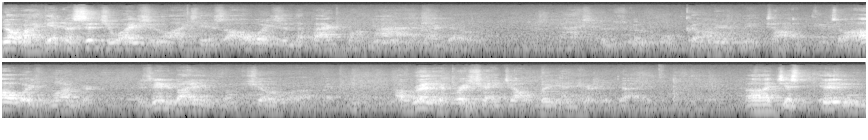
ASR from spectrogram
Know, when I get in a situation like this, always in the back of my mind, I go, gosh, who's going to come here and me talk? So I always wonder, is anybody even going to show up? I really appreciate y'all being here today. Uh, just in,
